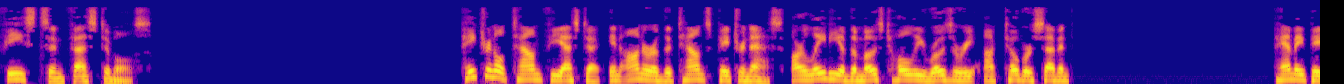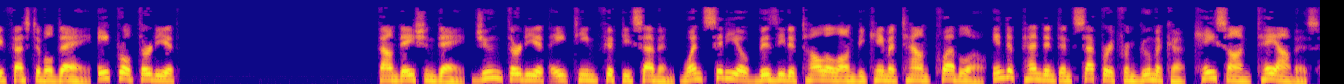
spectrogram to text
Feasts and festivals. Patronal Town Fiesta, in honor of the town's patroness, Our Lady of the Most Holy Rosary, October 7 Pamapay Festival Day, April 30 Foundation Day, June 30, 1857, when Sitio, Visita Talalong became a town pueblo, independent and separate from Gumaca, Quezon, Tayabas.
